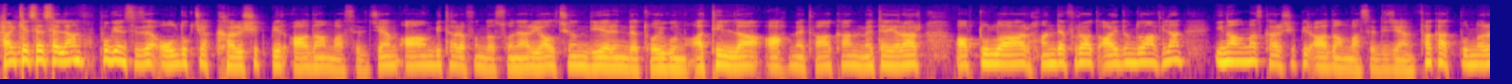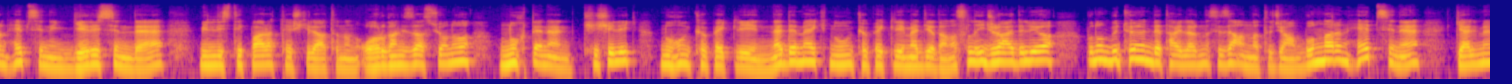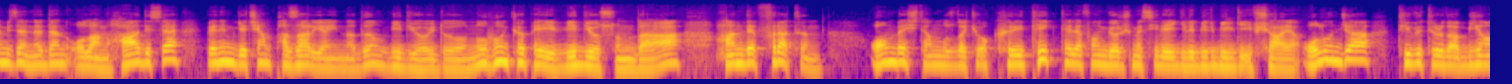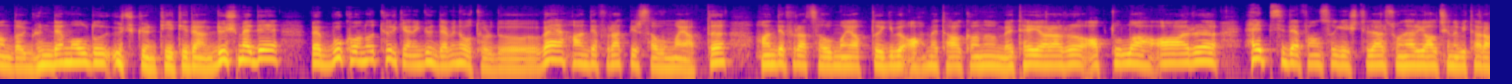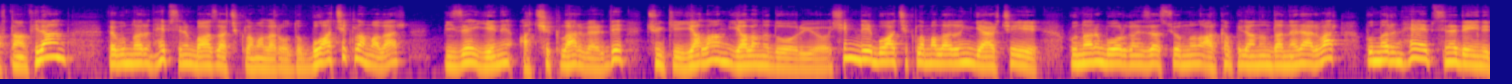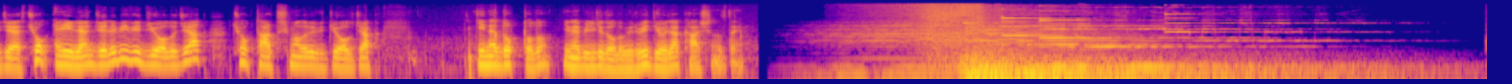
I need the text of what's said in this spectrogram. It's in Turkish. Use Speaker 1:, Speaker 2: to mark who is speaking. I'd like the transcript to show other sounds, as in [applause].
Speaker 1: Herkese selam. Bugün size oldukça karışık bir ağdan bahsedeceğim. Ağın bir tarafında Soner Yalçın, diğerinde Toygun Atilla, Ahmet Hakan, Mete Yarar, Abdullah Ar, Hande Fırat, Aydın Doğan filan inanılmaz karışık bir ağdan bahsedeceğim. Fakat bunların hepsinin gerisinde Milli İstihbarat Teşkilatı'nın organizasyonu, Nuh denen kişilik, Nuh'un köpekliği ne demek, Nuh'un köpekliği medyada nasıl icra ediliyor? Bunun bütün detaylarını size anlatacağım. Bunların hepsine gelmemize neden olan hadise benim geçen pazar yayınladığım videoydu. Nuh'un köpeği videosunda Hande Fırat'ın 15 Temmuz'daki o kritik telefon görüşmesiyle ilgili bir bilgi ifşaya olunca Twitter'da bir anda gündem oldu. 3 gün TT'den düşmedi ve bu konu Türkiye'nin gündemine oturdu ve Hande Fırat bir savunma yaptı. Hande Fırat savunma yaptığı gibi Ahmet Hakan'ı, Mete Yarar'ı, Abdullah Ağar'ı hepsi defansa geçtiler. Soner Yalçın'ı bir taraftan filan ve bunların hepsinin bazı açıklamalar oldu. Bu açıklamalar bize yeni açıklar verdi. Çünkü yalan yalanı doğuruyor. Şimdi bu açıklamaların gerçeği, bunların bu organizasyonun arka planında neler var? Bunların hepsine değineceğiz. Çok eğlenceli bir video olacak. Çok tartışmalı bir video olacak. Yine dop dolu, yine bilgi dolu bir videoyla karşınızdayım.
